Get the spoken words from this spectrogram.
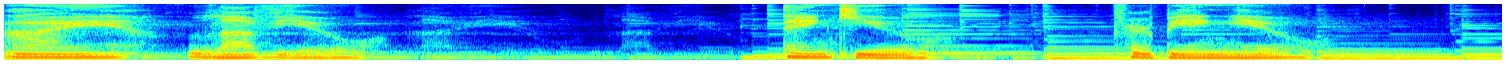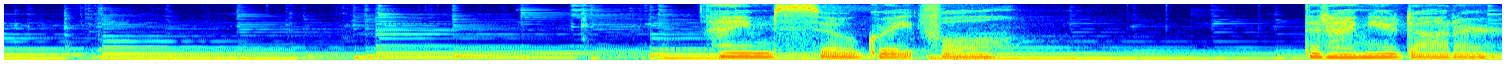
I love you. Thank you for being you. I am so grateful that I'm your daughter.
